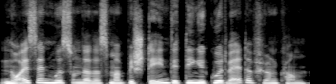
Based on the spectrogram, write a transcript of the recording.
neu sein muss, sondern dass man man bestehende Dinge gut weiterführen kann.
